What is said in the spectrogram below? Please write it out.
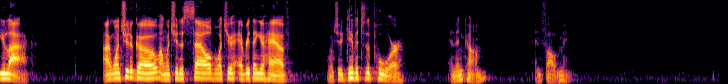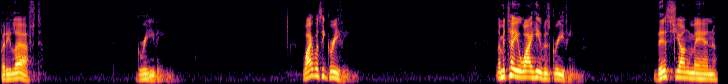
you lack. I want you to go. I want you to sell what you, everything you have. I want you to give it to the poor and then come and follow me. But he left grieving. Why was he grieving? Let me tell you why he was grieving. This young man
